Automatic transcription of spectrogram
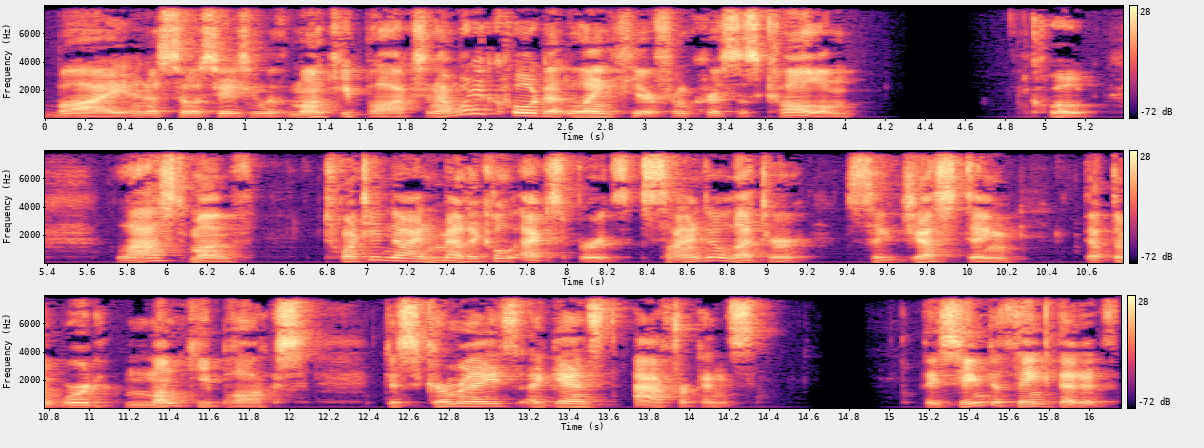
by an association with monkeypox. And I want to quote at length here from Chris's column. Quote, last month, 29 medical experts signed a letter suggesting that the word monkeypox discriminates against Africans. They seem to think that it's,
